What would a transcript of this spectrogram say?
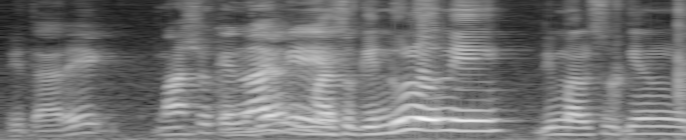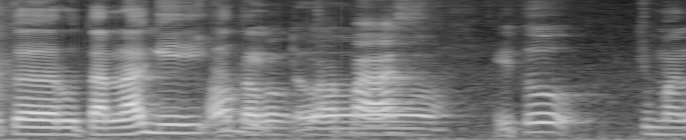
ditarik, Masukin kemudian lagi. dimasukin dulu nih, dimasukin ke rutan lagi Oh, atau gitu. ke lapas. Itu cuman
